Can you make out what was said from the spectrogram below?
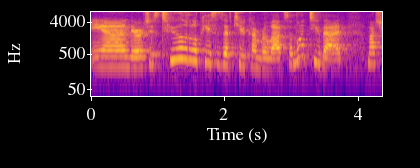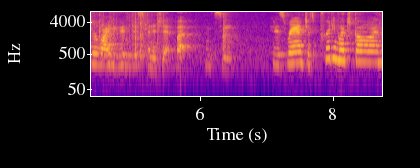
and there are just two little pieces of cucumber left, so not too bad. I'm not sure why he couldn't just finish it, but let's see. His ranch is pretty much gone,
